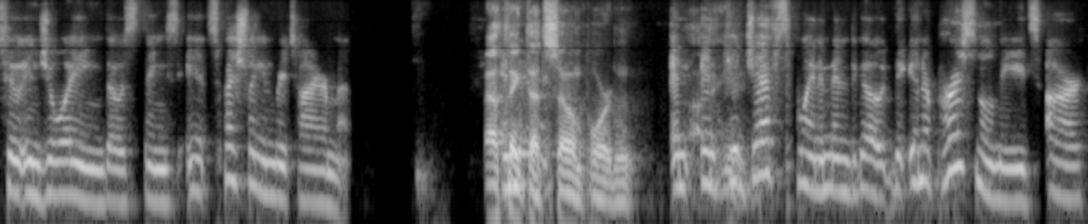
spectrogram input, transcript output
to enjoying those things, especially in retirement. I think that's so important. And, and to uh, Jeff's point a minute ago, the interpersonal needs are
